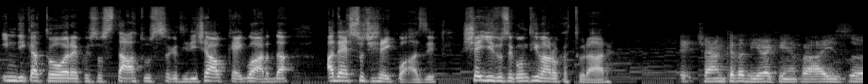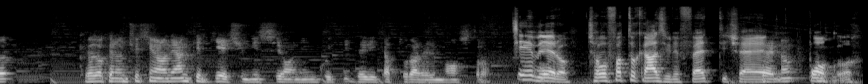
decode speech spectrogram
indicatore questo status che ti dice ah ok guarda adesso ci sei quasi scegli tu se continuare o catturare e c'è anche da dire che in Rise credo che non ci siano neanche 10 missioni in cui devi catturare il mostro. Sì, è vero, ci avevo fatto caso in effetti, c'è cioè, no, poco.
